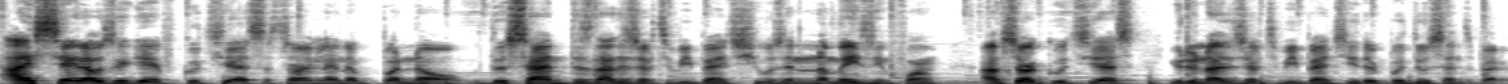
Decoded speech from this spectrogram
I said I was going to give Gutierrez a starting lineup, but no. Dusan does not deserve to be benched. He was in an amazing form. I'm sorry, Gutierrez. You do not deserve to be benched either, but Dusan's better.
